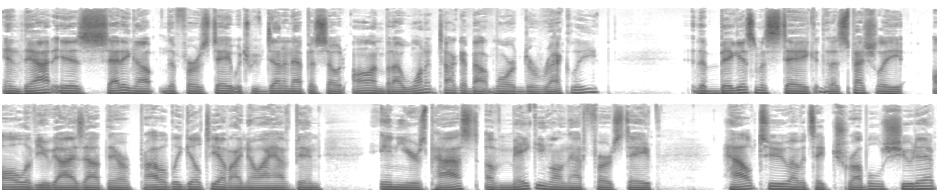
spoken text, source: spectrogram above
and that is setting up the first date, which we've done an episode on. But I want to talk about more directly the biggest mistake that, especially all of you guys out there, are probably guilty of. I know I have been in years past of making on that first date, how to, I would say, troubleshoot it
